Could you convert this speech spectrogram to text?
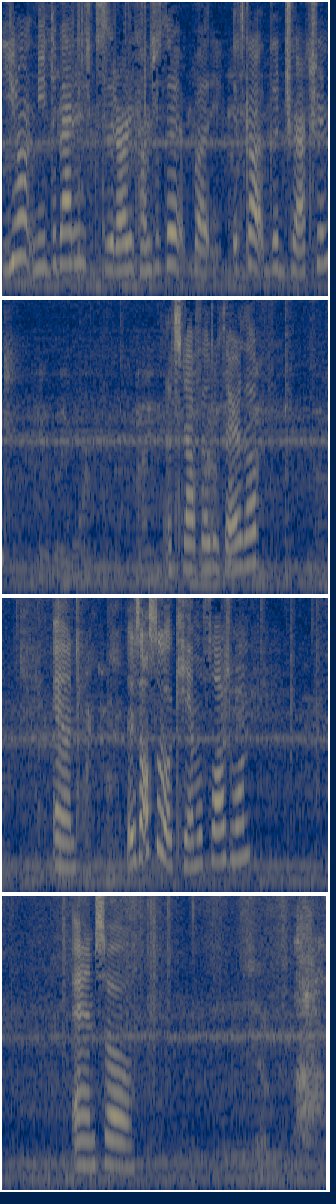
You don't need the batteries because it already comes with it. But it's got good traction. Feel really warm. When I It's not filled with air though. And there's also a camouflage one. And so, Oh,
